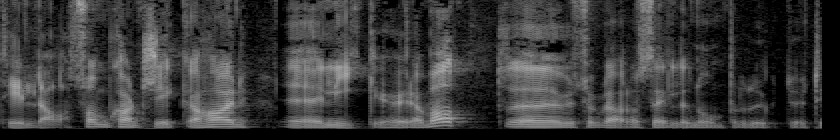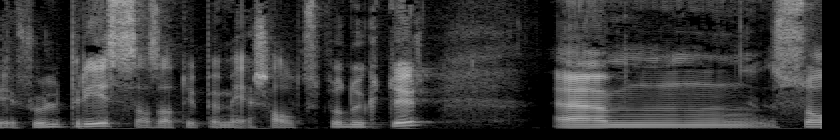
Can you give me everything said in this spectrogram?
til, da, som kanskje ikke har like høy rabatt, hvis du klarer å selge noen produkter til full pris, altså type mersalgsprodukter. Um, så,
